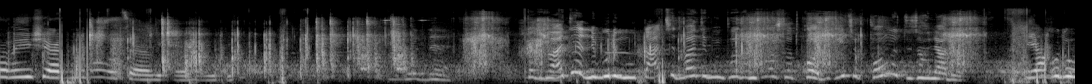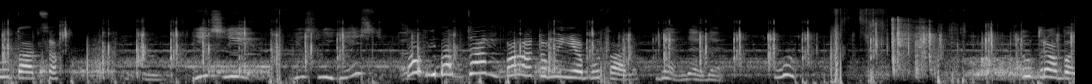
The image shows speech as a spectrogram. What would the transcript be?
вони ще не було це відео. Буде. Так, давайте не будемо лутатися, давайте ми будемо просто тако дивіться в комнату заглядувати. Я буду лутатися. Если, если есть... э, Так, ребят, там багато ми не облутали. Да, да, да. Вот. Тут аптечка.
